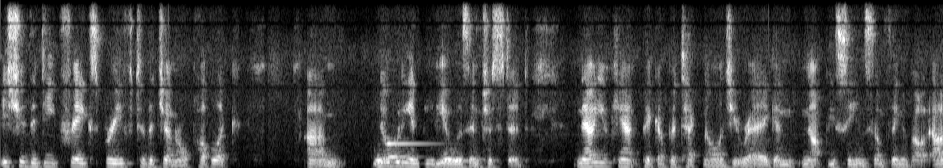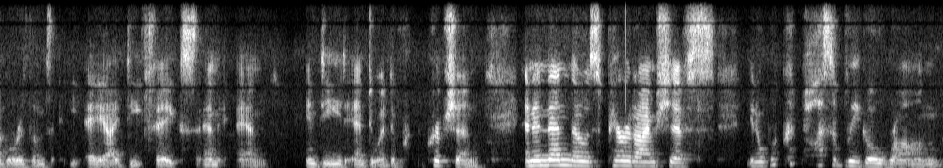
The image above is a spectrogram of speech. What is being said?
issue the deep fakes brief to the general public. Um, nobody in media was interested. Now you can't pick up a technology rag and not be seeing something about algorithms, AI deep fakes, and, and indeed end-to-end encryption. And, and then those paradigm shifts you know, what could possibly go wrong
